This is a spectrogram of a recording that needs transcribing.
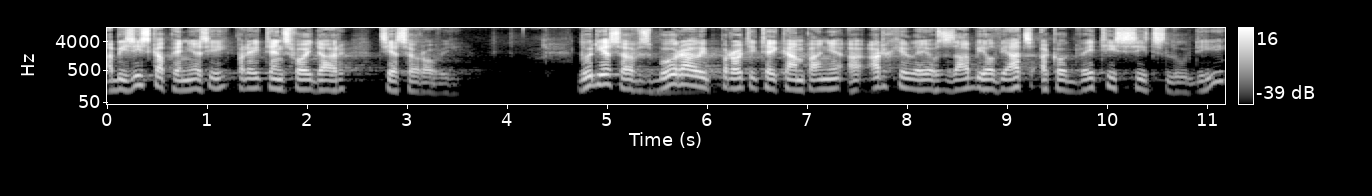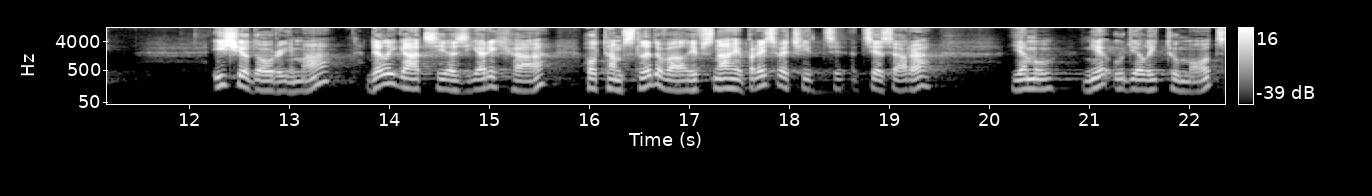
aby získal peniazy pre ten svoj dar Cesarovi. Ľudia sa vzbúrali proti tej kampane a Archileus zabil viac ako 2000 ľudí. Išiel do Ríma, delegácia z Jericha ho tam sledovali v snahe presvedčiť Cezara, jemu neudeliť tú moc.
